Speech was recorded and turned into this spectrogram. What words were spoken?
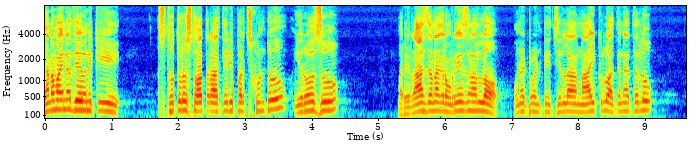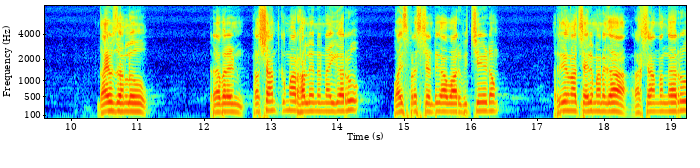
ఘనమైన దేవునికి స్థుతులు స్తోత్రాలు తెలియపరచుకుంటూ ఈరోజు మరి రాజనగరం రీజనల్లో ఉన్నటువంటి జిల్లా నాయకులు అధినేతలు దైవజనులు రెవరెండ్ ప్రశాంత్ కుమార్ హలేనన్నయ్య గారు వైస్ ప్రెసిడెంట్గా వారు విచ్చేయడం రీజనల్ చైర్మన్గా రక్షానందం గారు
